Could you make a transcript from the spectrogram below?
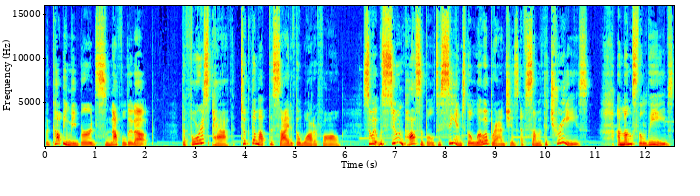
The copy me bird snuffled it up. The forest path took them up the side of the waterfall, so it was soon possible to see into the lower branches of some of the trees. Amongst the leaves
